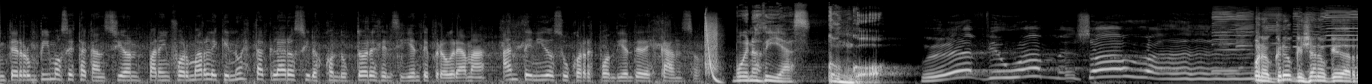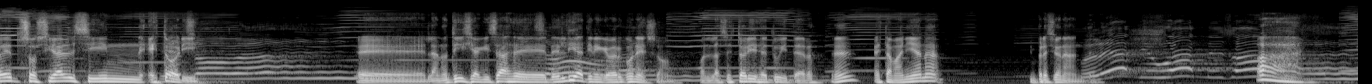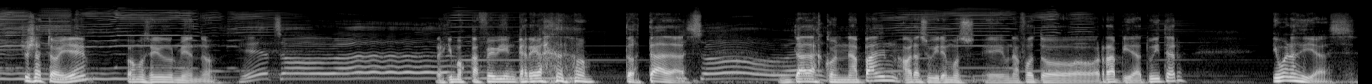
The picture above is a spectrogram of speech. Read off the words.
Interrumpimos esta canción para informarle que no está claro si los conductores del siguiente programa han tenido su correspondiente descanso. Buenos días. Congo. Bueno, creo que ya no queda red social sin story. Eh, la noticia quizás de- del día tiene que ver con eso, con las stories de Twitter. ¿eh? Esta mañana, impresionante. Ah, yo ya estoy, ¿eh? Vamos a seguir durmiendo. Trajimos café bien cargado, tostadas, untadas con napalm. Ahora subiremos eh, una foto rápida a Twitter. Y buenos días.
